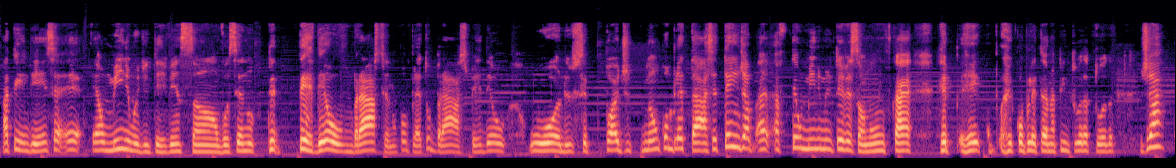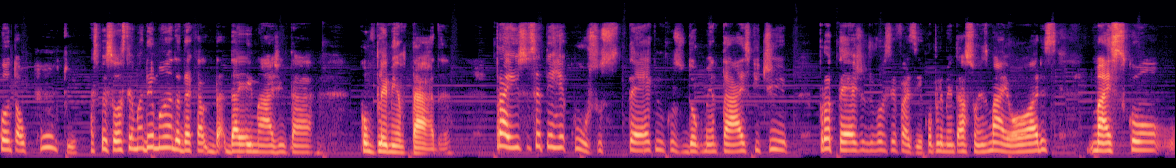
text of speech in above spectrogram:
a tendência é, é o mínimo de intervenção, você não perdeu um braço, você não completa o braço, perdeu o olho, você pode não completar, você tende a, a ter um mínimo de intervenção, não ficar re, re, recompletando a pintura toda. Já quanto ao culto, as pessoas têm uma demanda da, da, da imagem estar tá complementada. Para isso, você tem recursos técnicos, documentais, que te protegem de você fazer complementações maiores, mas com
